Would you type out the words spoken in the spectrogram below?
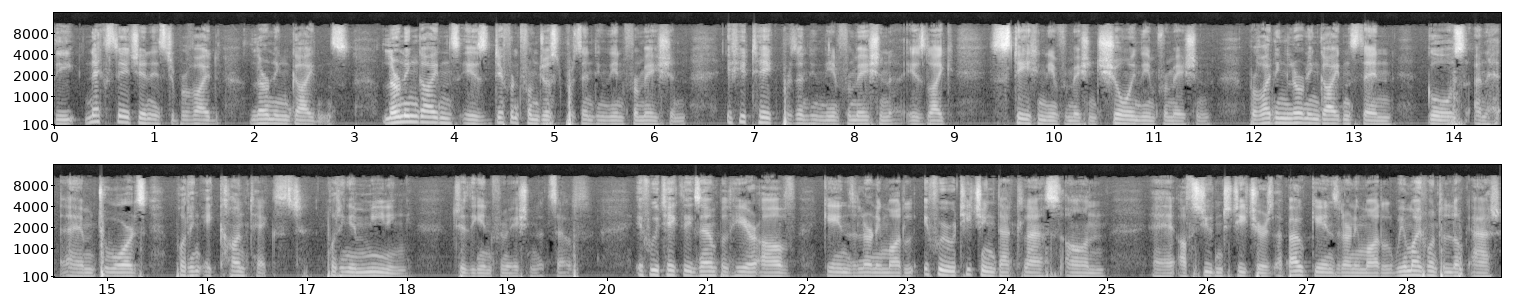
The next stage then is to provide learning guidance. Learning guidance is different from just presenting the information. If you take presenting the information is like stating the information, showing the information. Providing learning guidance then goes and um, towards putting a context, putting a meaning to the information itself. If we take the example here of Gaines learning model, if we were teaching that class on uh, of student teachers about Gaines learning model, we might want to look at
